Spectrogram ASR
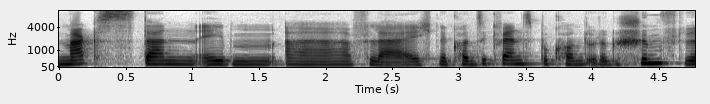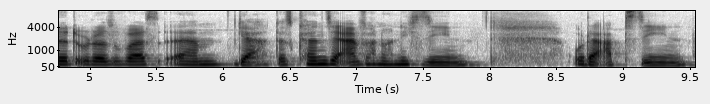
Max dann eben äh, vielleicht eine Konsequenz bekommt oder geschimpft wird oder sowas. Ähm, ja, das können sie einfach noch nicht sehen oder absehen.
